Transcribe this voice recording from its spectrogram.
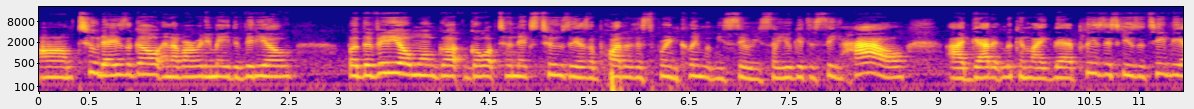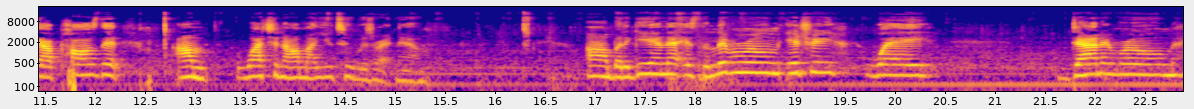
um, two days ago and I've already made the video. But the video won't go, go up till next Tuesday as a part of the Spring Clean With Me series. So you'll get to see how I got it looking like that. Please excuse the TV. I paused it. I'm watching all my YouTubers right now. Um, but again, that is the living room, entryway, dining room,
